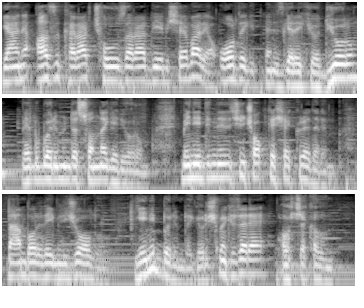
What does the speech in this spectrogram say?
Yani azı karar çoğu zarar diye bir şey var ya orada gitmeniz gerekiyor diyorum ve bu bölümün de sonuna geliyorum. Beni dinlediğiniz için çok teşekkür ederim. Ben Bora Demircioğlu. Yeni bir bölümde görüşmek üzere. Hoşçakalın.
